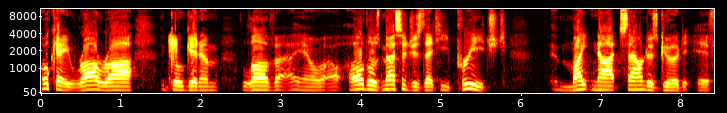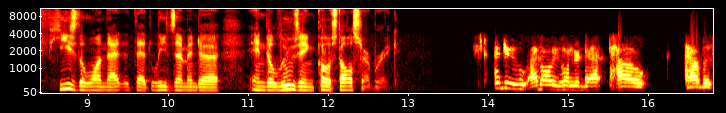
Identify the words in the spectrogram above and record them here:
okay, rah rah, go get him, love, uh, you know, all those messages that he preached? might not sound as good if he's the one that that leads them into into losing post All Star break. I do. I've always wondered that how how this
